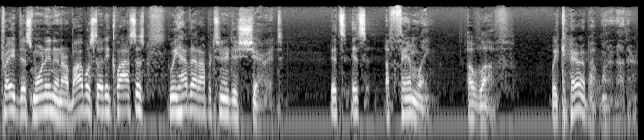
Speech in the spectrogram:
prayed this morning in our Bible study classes, we have that opportunity to share it. It's, it's a family of love. We care about one another.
